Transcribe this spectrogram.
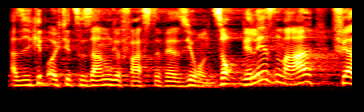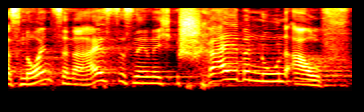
Also ich gebe euch die zusammengefasste Version. So, wir lesen mal Vers 19, da heißt es nämlich, schreibe nun auf,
